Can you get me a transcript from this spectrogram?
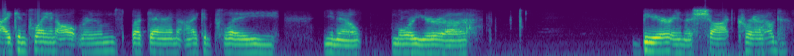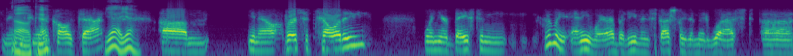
I can play in alt rooms, but then I can play, you know, more your uh, beer in a shot crowd. Maybe Oh, if you want to call it that Yeah, yeah. um, you know, versatility when you're based in really anywhere, but even especially the Midwest, uh,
